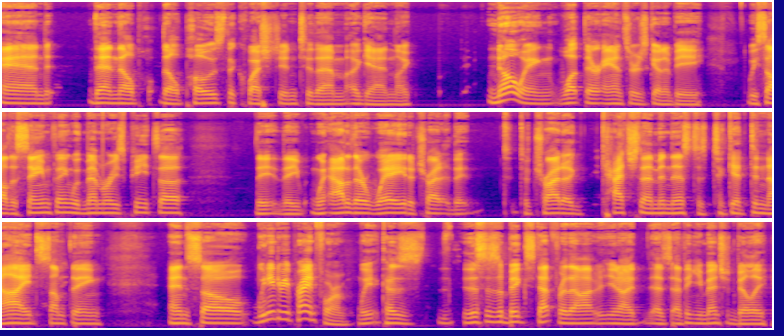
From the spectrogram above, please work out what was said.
And then they'll they'll pose the question to them again, like knowing what their answer is going to be. We saw the same thing with Memories Pizza. They they went out of their way to try to they, to try to catch them in this to, to get denied something. And so we need to be praying for them because this is a big step for them. You know, as I think you mentioned, Billy,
